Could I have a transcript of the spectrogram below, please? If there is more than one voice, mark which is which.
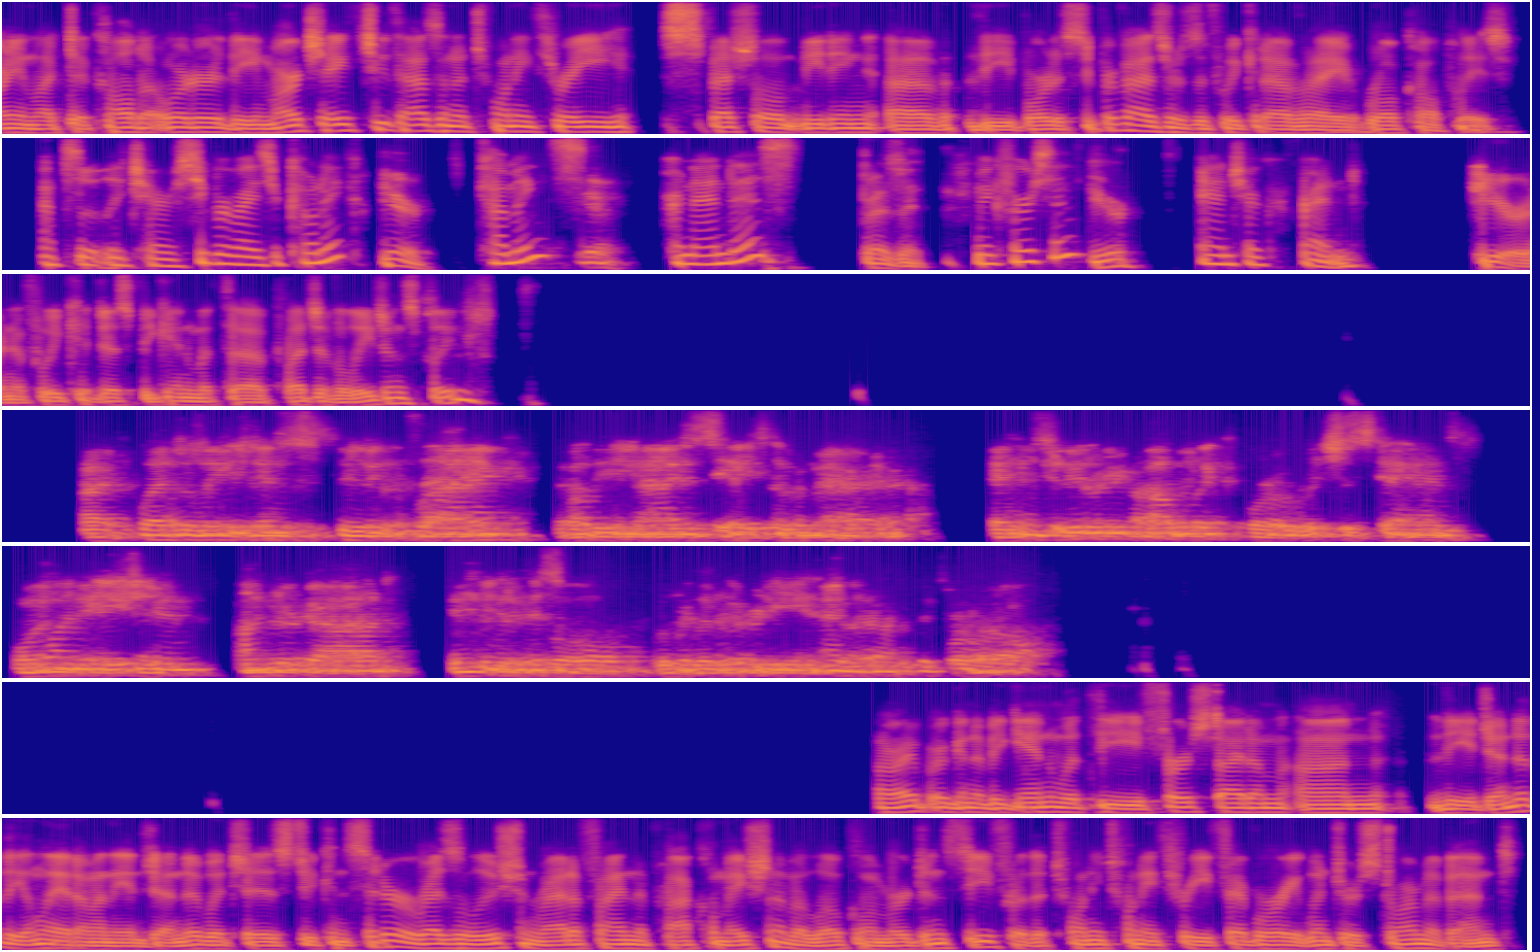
Speaker 1: Morning, I'd like to call to order the March 8th, 2023 special meeting of the Board of Supervisors. If we could have a roll call, please.
Speaker 2: Absolutely, Chair. Supervisor Koenig,
Speaker 1: Here.
Speaker 2: Cummings,
Speaker 1: Here.
Speaker 2: Hernandez,
Speaker 3: Present.
Speaker 2: McPherson,
Speaker 3: Here.
Speaker 2: and Chair Friend.
Speaker 1: Here, and if we could just begin with the Pledge of Allegiance, please.
Speaker 4: I pledge allegiance to the flag of the United States of America and to the republic for which it stands, one nation, under God, indivisible, with liberty and justice for all.
Speaker 1: All right, we're going to begin with the first item on the agenda, the only item on the agenda, which is to consider a resolution ratifying the proclamation of a local emergency for the 2023 February winter storm event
